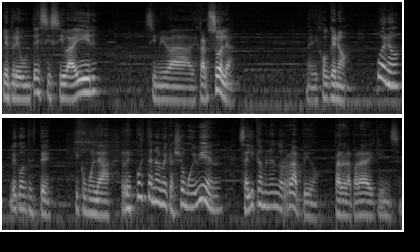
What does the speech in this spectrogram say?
Le pregunté si se iba a ir, si me iba a dejar sola. Me dijo que no. Bueno, le contesté. Y como la respuesta no me cayó muy bien, salí caminando rápido para la parada del 15.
